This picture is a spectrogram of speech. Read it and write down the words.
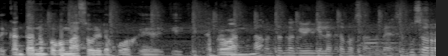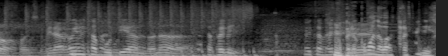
eh, cantando un poco más sobre los juegos que, que- que está probando, ¿no? Contando que bien que la está pasando. Mira, se puso rojo. Dice, mira, hoy no está puteando nada. Está feliz. Está feliz. Pero ¿cómo no va a estar feliz?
